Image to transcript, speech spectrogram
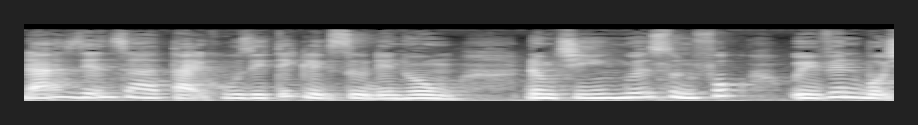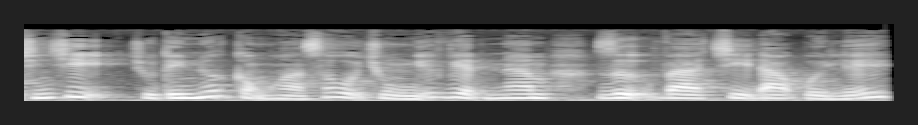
đã diễn ra tại khu di tích lịch sử Đền Hùng. Đồng chí Nguyễn Xuân Phúc, Ủy viên Bộ Chính trị, Chủ tịch nước Cộng hòa xã hội chủ nghĩa Việt Nam dự và chỉ đạo buổi lễ.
